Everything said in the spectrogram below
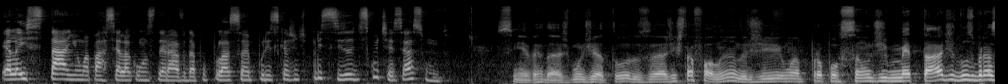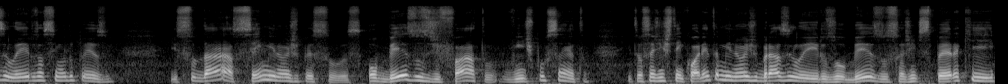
ela está em uma parcela considerável da população, é por isso que a gente precisa discutir esse assunto. Sim, é verdade. Bom dia a todos. A gente está falando de uma proporção de metade dos brasileiros acima do peso. Isso dá 100 milhões de pessoas. Obesos, de fato, 20%. Então, se a gente tem 40 milhões de brasileiros obesos, a gente espera que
